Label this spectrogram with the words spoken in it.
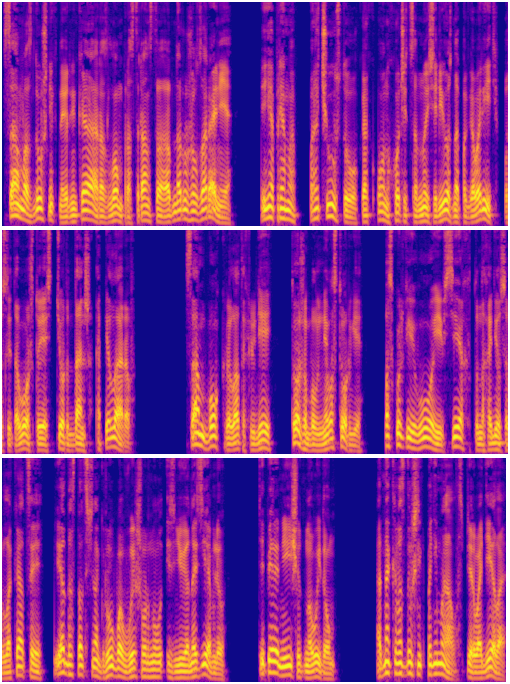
Сам воздушник наверняка разлом пространства обнаружил заранее, и я прямо почувствовал, как он хочет со мной серьезно поговорить после того, что я стер данж апелларов. Сам бог крылатых людей тоже был не в восторге, поскольку его и всех, кто находился в локации, я достаточно грубо вышвырнул из нее на землю. Теперь они ищут новый дом. Однако воздушник понимал, сперва дело,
